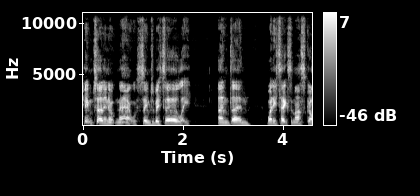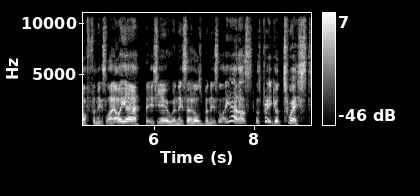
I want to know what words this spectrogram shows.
him turning up now seems a bit early. And then when he takes the mask off and it's like, oh yeah, it's you and it's her husband. It's like, yeah, that's that's pretty good twist.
